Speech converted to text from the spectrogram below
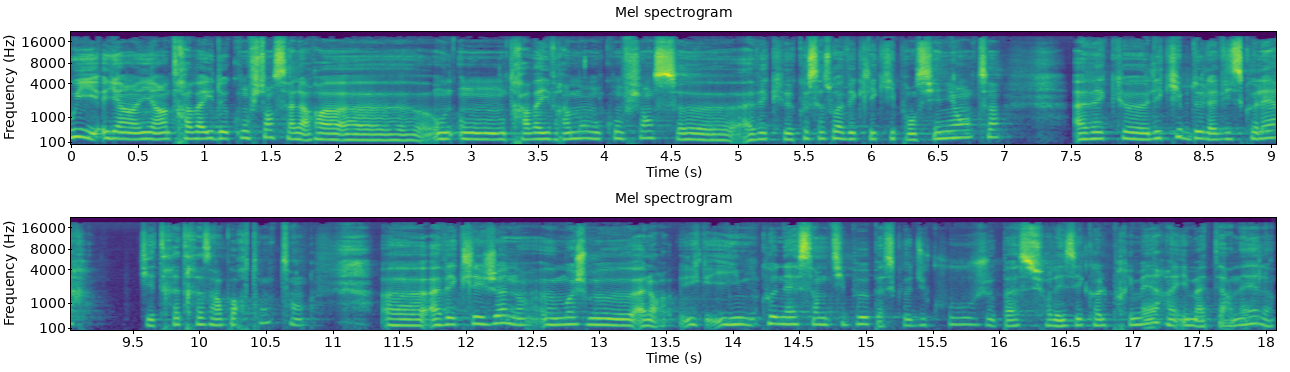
oui, il y, a, un travail de confiance. Alors, euh, on, travaille vraiment en confiance euh, avec que ce soit avec l'équipe enseignante, avec euh, l'équipe de la vie scolaire, qui est très très importante, avec les jeunes. moi, je me, alors, ils, me connaissent un petit peu parce que du coup, je passe sur les écoles primaires et maternelles,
